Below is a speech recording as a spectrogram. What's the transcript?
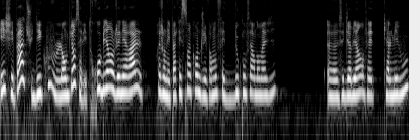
Et je sais pas, tu découvres l'ambiance, elle est trop bien en général. Après, j'en ai pas fait 50, j'ai vraiment fait deux concerts dans ma vie. Euh, c'est déjà bien en fait, calmez-vous.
